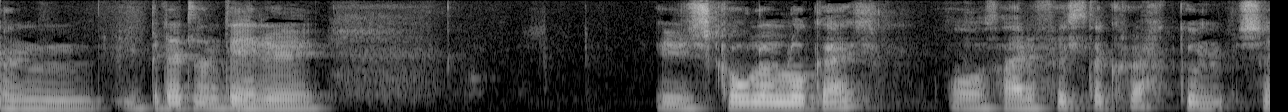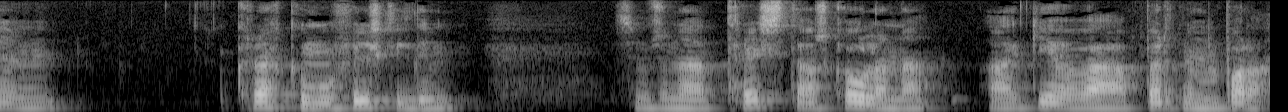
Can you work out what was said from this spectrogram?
um, í Breitlandi eru, eru skólalokaðir og það eru fullt af krökkum sem krökkum og fylskildum sem svona treysta á skólana að gefa börnum að borða.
